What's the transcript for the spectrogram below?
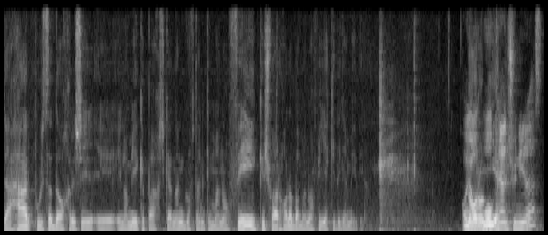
در هر پلیس داخلش اعلامیه که پخش کردن گفتن که منافع کشورها را به منافع یکی دیگه می‌بینن. آیا واقعا چنین است؟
